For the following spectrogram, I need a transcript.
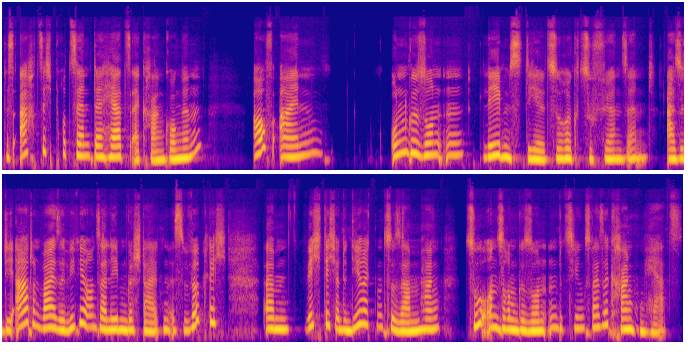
dass 80 Prozent der Herzerkrankungen auf einen ungesunden Lebensstil zurückzuführen sind. Also die Art und Weise, wie wir unser Leben gestalten, ist wirklich ähm, wichtig und in direktem Zusammenhang zu unserem gesunden bzw. kranken Herz.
